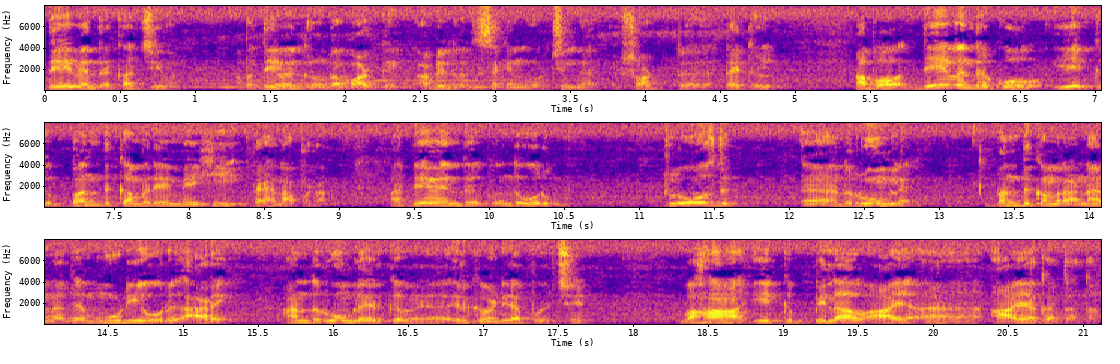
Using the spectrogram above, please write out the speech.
தேவேந்திரக்கா ஜீவன். அப்போ தேவேந்திரனோட வாழ்க்கை அப்படின்றது செகண்ட் ஒரு சின்ன ஷார்ட் டைட்டில் அப்போது தேவேந்திர கோ ஏக் பந்த் கமரே மே ஹி ரெஹனா படம் தேவேந்திரக்கு வந்து ஒரு க்ளோஸ்டு uh, அந்த ரூமில் பந்து கமரான்னா என்னது? மூடிய ஒரு அறை. அந்த ரூமில் இருக்க வே- இருக்க வேண்டியதாக போயிடுச்சு. வஹா ஏக் பிலாவ் ஆயா ஆயா கர்த்தா தான்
